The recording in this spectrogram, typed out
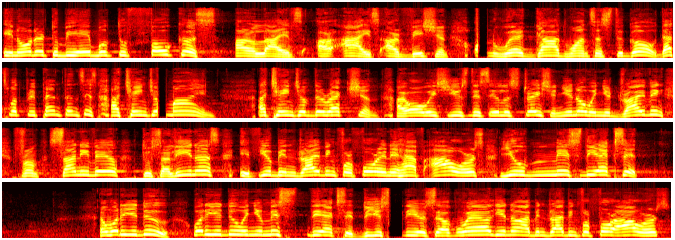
in order to be able to focus our lives, our eyes, our vision on where God wants us to go. That's what repentance is a change of mind, a change of direction. I always use this illustration. You know, when you're driving from Sunnyvale to Salinas, if you've been driving for four and a half hours, you miss the exit. And what do you do? What do you do when you miss the exit? Do you say to yourself, well, you know, I've been driving for four hours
